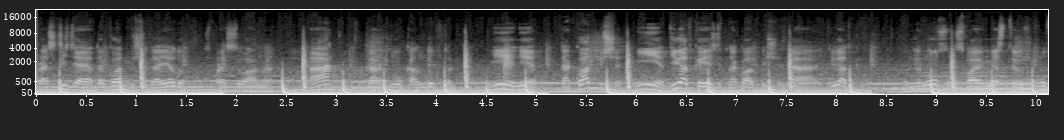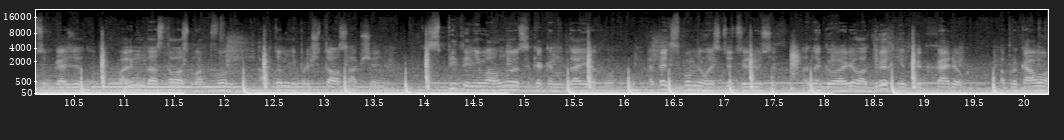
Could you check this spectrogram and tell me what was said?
«Простите, а я до кладбища доеду?» – спросила она. «А?» – каркнул кондуктор. «Не, не, до кладбища? Не, девятка ездит на кладбище, да, девятка». Он вернулся на свое место и уткнулся в газету. Полина достала смартфон, Артем не прочитал сообщение. Спит и не волнуется, как она доехала. Опять вспомнилась тетя Люся. Она говорила, дрыхнет, как хорек. А про кого?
